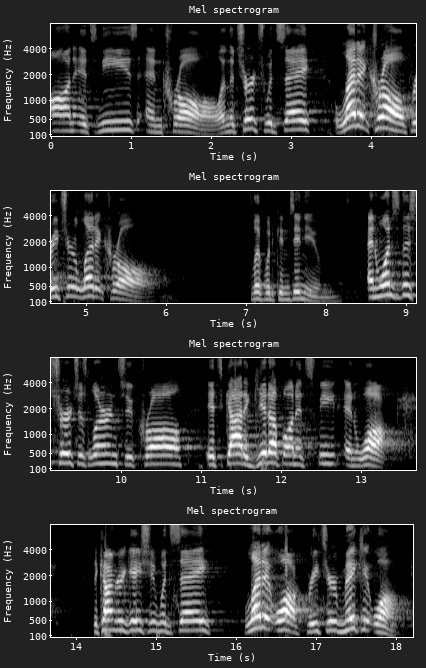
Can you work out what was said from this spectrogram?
on its knees and crawl. And the church would say, let it crawl, preacher, let it crawl. Flip would continue. And once this church has learned to crawl, it's got to get up on its feet and walk. The congregation would say, Let it walk, preacher, make it walk.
